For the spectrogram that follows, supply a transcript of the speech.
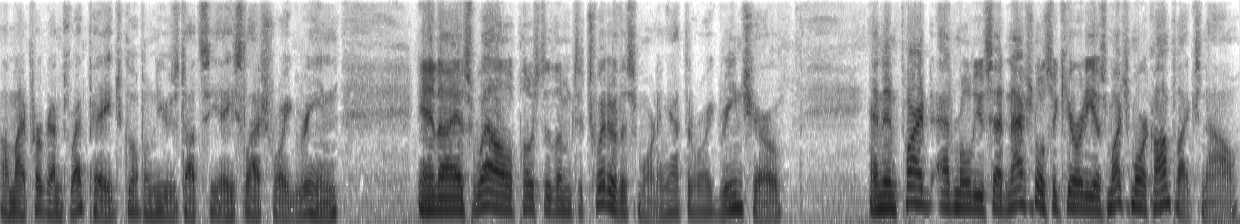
on my program's webpage, globalnews.ca/slash Roy Green. And I as well posted them to Twitter this morning at The Roy Green Show. And in part, Admiral, you said national security is much more complex now,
